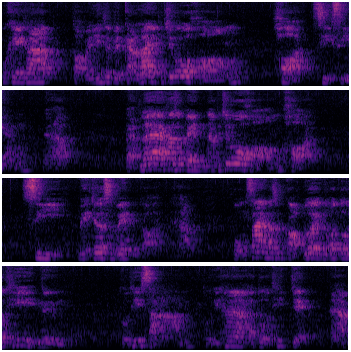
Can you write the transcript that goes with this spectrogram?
โอเคครับ ต่อไปนี้จะเป็นการไล่ arpeggio ของคอร์ด4เสียงนะครับ แบบแรกก็จะเป็น arpeggio ของคอร์ด C major 7ก่อนนะครับ โครงสร้างก็จะประกอบด้วยโน้ตตัวที่ 1 ตัวที่ 3 ตัวที่ 5 และตัวที่ 7 นะครับ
